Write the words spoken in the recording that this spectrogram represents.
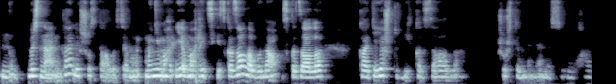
Ну, ми ж знаємо далі, що сталося. Мені я Магрицькій сказала, вона сказала: Катя, я ж тобі казала, що ж ти мене не слухала.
